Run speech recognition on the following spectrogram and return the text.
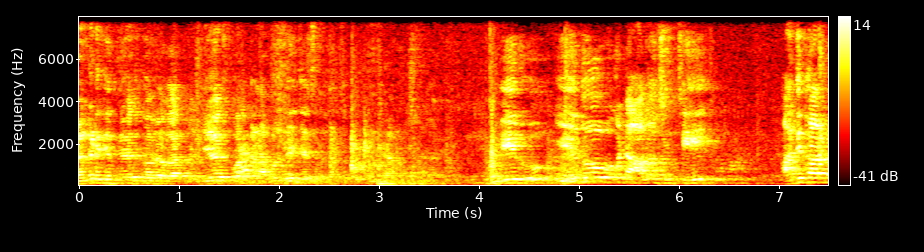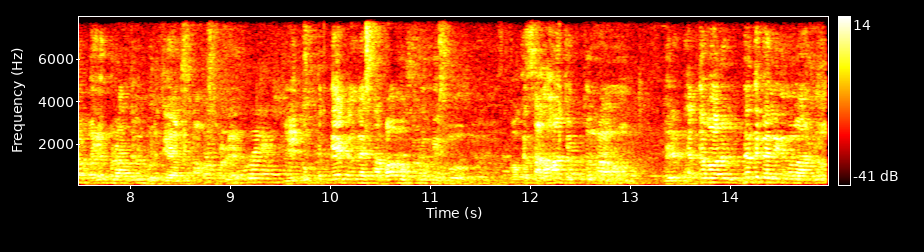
వెంకటగిరి నియోజకవర్గ నియోజకవర్గాన్ని అభివృద్ధి చేసిన మీరు ఏదో ఒకటి ఆలోచించి అధికారులు భయభ్రాంతులు గురి చేయాల్సిన అవసరం లేదు. మీకు ప్రత్యేకంగా సభాముఖులు మీకు ఒక సలహా చెప్తున్నాను. మీరు పెద్దవారు విజ్ఞత కలిగిన వాళ్ళు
